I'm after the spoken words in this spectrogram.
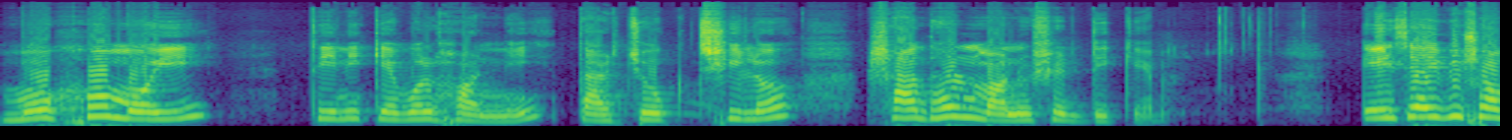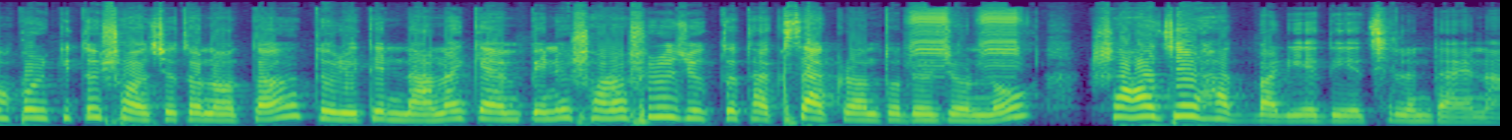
মোহময়ী তিনি কেবল হননি, তার চোখ ছিল সাধারণ মানুষের দিকে। এইচআইভি সম্পর্কিত সচেতনতা তৈরিতে নানা ক্যাম্পেইনে সরাসরি যুক্ত থাকছে আক্রান্তদের জন্য সাহায্যের হাত বাড়িয়ে দিয়েছিলেন ডায়না।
